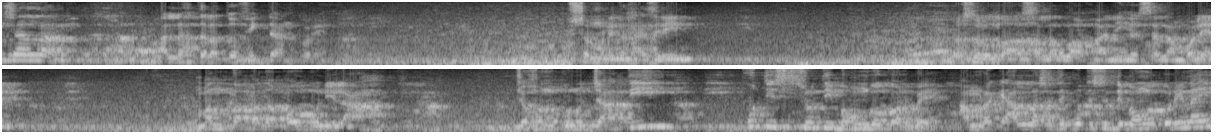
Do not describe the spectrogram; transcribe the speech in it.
ইনশাল্লাহ আল্লাহ তালা তৌফিক দান করেন। সম্মানিত হাজরিন রসুল্লাহ সাল্লাহ আলী বলেন মন্তাকাদা কৌমনিল আহ যখন কোনো জাতি প্রতিশ্রুতি ভঙ্গ করবে, আমরা কি আল্লাহর সাথে প্রতিশ্রুতি ভঙ্গ করি নাই?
